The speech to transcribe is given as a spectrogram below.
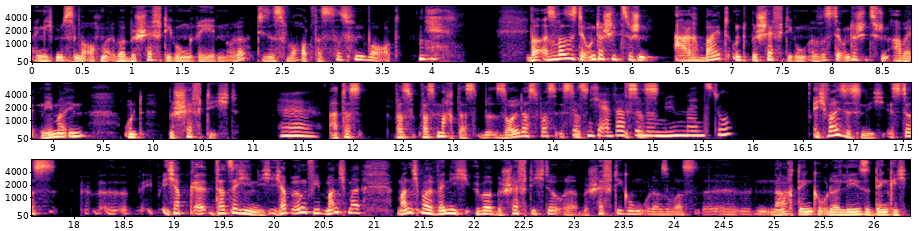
Eigentlich müssen wir auch mal über Beschäftigung reden, oder? Dieses Wort, was ist das für ein Wort? also was ist der Unterschied zwischen Arbeit und Beschäftigung? Also was ist der Unterschied zwischen Arbeitnehmerin und beschäftigt? Hm. Hat das, was, was macht das? Soll das was? Ist, ist das, das nicht einfach synonym, das, meinst du? Ich weiß es nicht. Ist das, ich habe äh, tatsächlich nicht. Ich habe irgendwie manchmal, manchmal, wenn ich über Beschäftigte oder Beschäftigung oder sowas äh, nachdenke oder lese, denke ich,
